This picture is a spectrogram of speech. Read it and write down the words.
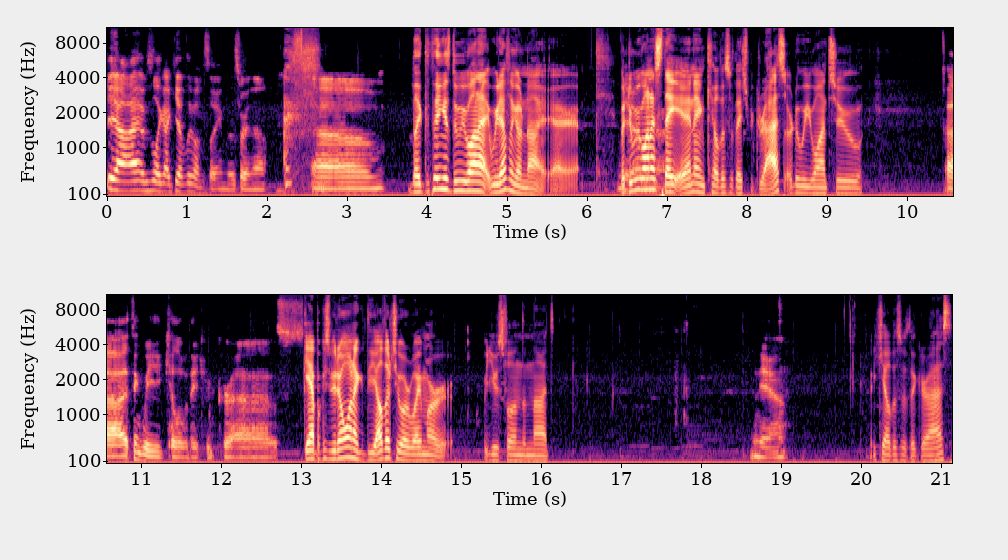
yeah, I was like, I can't believe I'm saying this right now. Um, like the thing is do we wanna we definitely go not yeah, yeah. But do we we wanna stay in and kill this with HP grass or do we want to uh, I think we kill it with HP grass. Yeah, because we don't wanna the other two are way more useful than the nut. Yeah. We kill this with the grass.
